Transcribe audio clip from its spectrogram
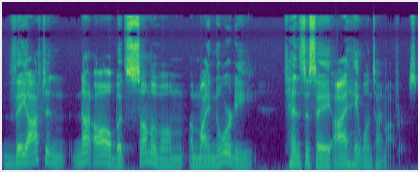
they often, not all, but some of them, a minority, tends to say, I hate one time offers.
